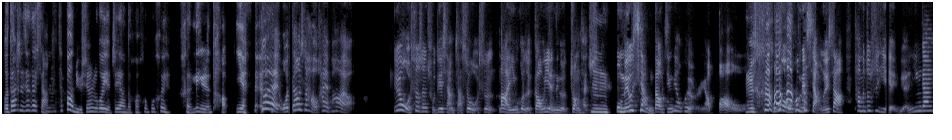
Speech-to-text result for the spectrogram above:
我当时就在想，他抱女生如果也这样的话，会不会很令人讨厌？对我当时好害怕呀。因为我设身处地想，假设我是那英或者高燕那个状态，就是我没有想到今天会有人要抱我。不过我后面想了一下，他们都是演员，应该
